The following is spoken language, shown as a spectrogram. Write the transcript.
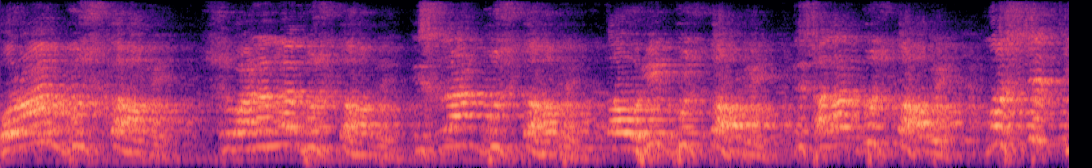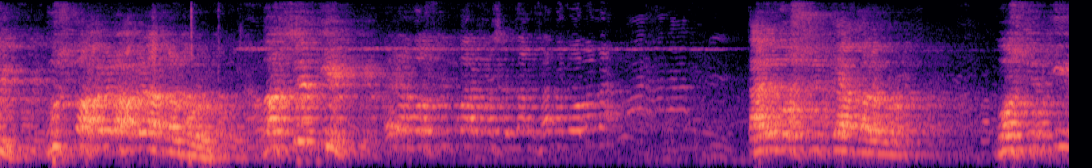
কোরআন বুঝতে হবে, সুবহানাল্লাহ বুঝতে হবে, ইসলাম বুঝতে হবে তাওহীদ বুঝতে হবে, রিসালাত বুঝতে হবে, মসজিদ কি? বুঝতে হবে না হবে না, আপনার বলুন। মসজিদ কি? তাহলে মসজিদ কি আপনারা বলুন? মসজিদ কি?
